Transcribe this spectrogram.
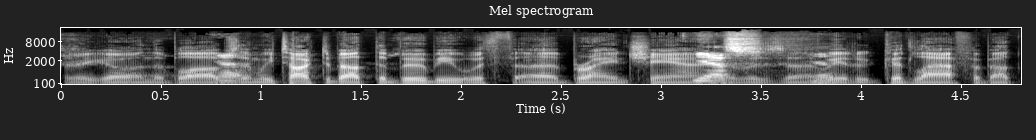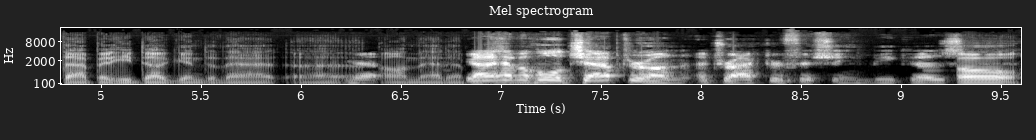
there you go on the blobs, yeah. and we talked about the booby with uh, Brian Chan. Yes, was, uh, yeah. we had a good laugh about that, but he dug into that uh, on that episode. Yeah, I have a whole chapter on attractor fishing because oh.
